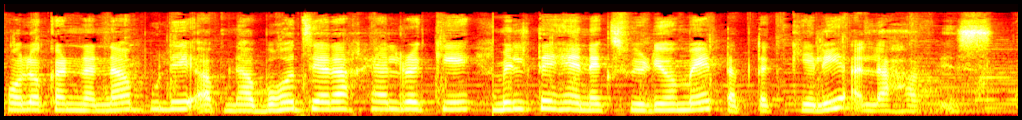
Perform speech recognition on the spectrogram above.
फॉलो करना ना भूलें। अपना बहुत ज़्यादा ख्याल रखें। मिलते हैं नेक्स्ट वीडियो में। तब तक के लिए अल्लाह हाफिज़।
